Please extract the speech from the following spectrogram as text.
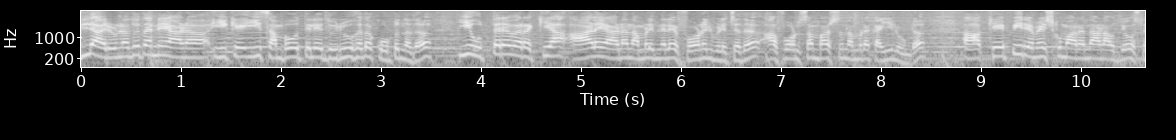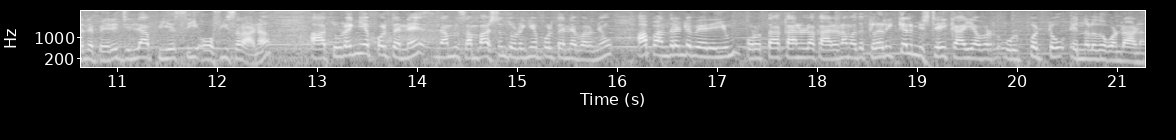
ഇല്ല അരുൺ അത് തന്നെയാണ് ഈ കെ ഈ സംഭവത്തിലെ ദുരൂഹത കൂട്ടുന്നത്. ഈ ഉത്തരവിറക്കിയ ആളെയാണ് നമ്മൾ ഇന്നലെ ഫോണിൽ വിളിച്ചത്. ആ ഫോൺ സംഭാഷണം നമ്മുടെ കയ്യിലുണ്ട്. കെ പി രമേഷ് കുമാർ എന്നാണ് ഉദ്യോഗസ്ഥന്റെ പേര്. ജില്ലാ പി എസ് സി ഓഫീസറാണ്. തുടങ്ങിയപ്പോൾ തന്നെ നമ്മൾ സംഭാഷണം തുടങ്ങിയപ്പോൾ തന്നെ പറഞ്ഞു ആ പന്ത്രണ്ട് പേരെയും പുറത്താക്കാനുള്ള കാരണം അത് ക്ലറിക്കൽ മിസ്റ്റേക്കായി അവർ ഉൾപ്പെട്ടു എന്നുള്ളത് കൊണ്ടാണ്.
